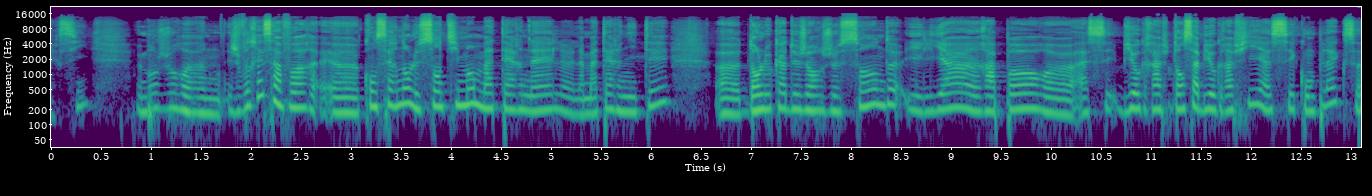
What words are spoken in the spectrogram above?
Merci. Bonjour. Euh, je voudrais savoir, euh, concernant le sentiment maternel, la maternité, euh, dans le cas de Georges Sand, il y a un rapport assez dans sa biographie assez complexe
